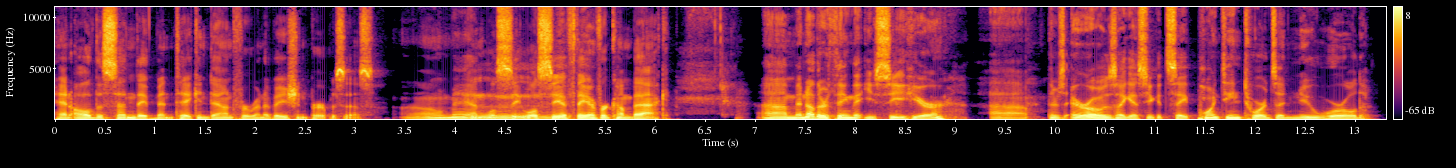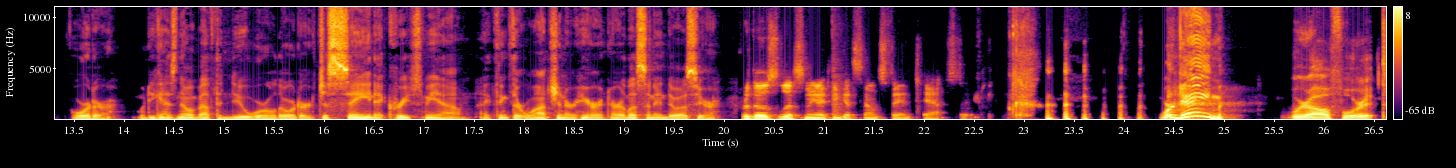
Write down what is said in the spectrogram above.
And all of a sudden they've been taken down for renovation purposes. Oh man, we'll see. We'll see if they ever come back. Um, another thing that you see here, uh, there's arrows, I guess you could say, pointing towards a new world order. What do you guys know about the new world order? Just saying it creeps me out. I think they're watching or hearing or listening to us here. For those listening, I think it sounds fantastic. We're game. We're all for it.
